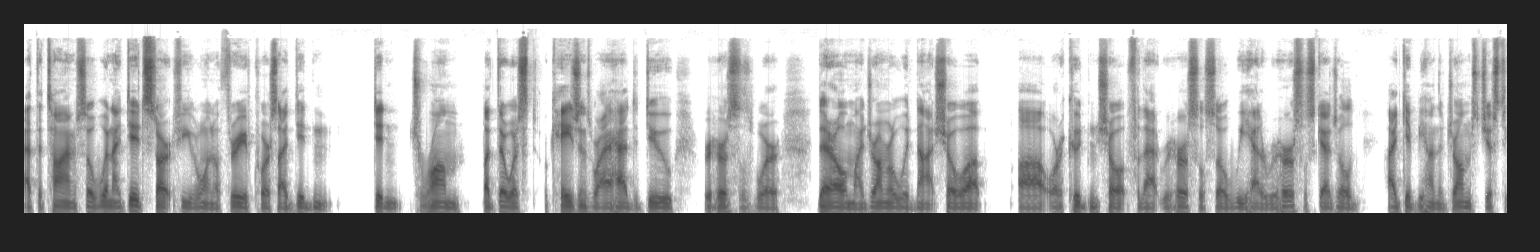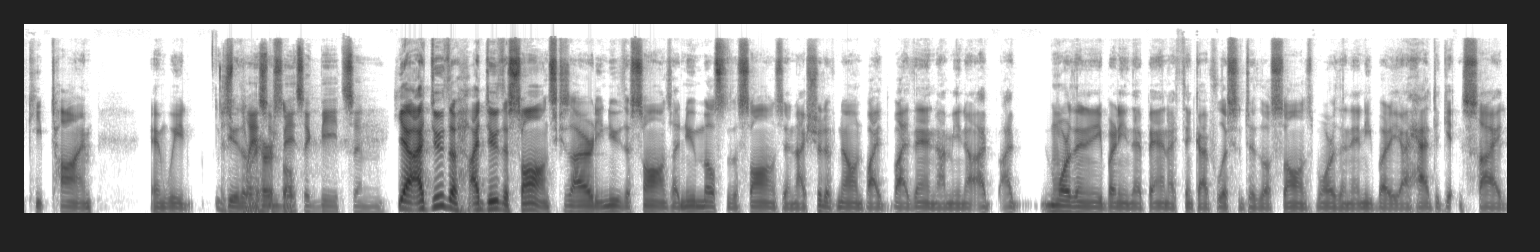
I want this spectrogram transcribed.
at the time. So when I did start Fever 103, of course I didn't didn't drum, but there was occasions where I had to do rehearsals where Daryl, oh, my drummer, would not show up uh, or couldn't show up for that rehearsal. So we had a rehearsal scheduled. I'd get behind the drums just to keep time, and we'd Just do the rehearsal. basic beats and Yeah, I do the I do the songs because I already knew the songs. I knew most of the songs, and I should have known by by then. I mean, I I more than anybody in that band, I think I've listened to those songs more than anybody. I had to get inside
